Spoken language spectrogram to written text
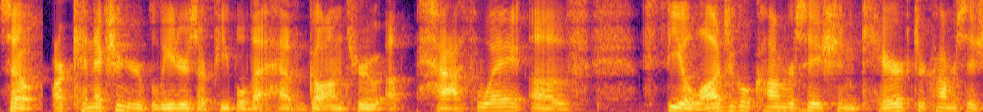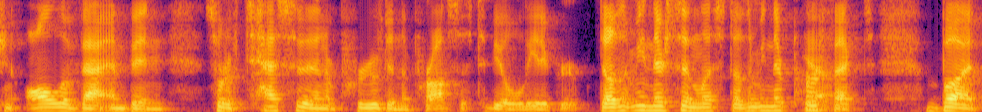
So our connection group leaders are people that have gone through a pathway of theological conversation, character conversation, all of that, and been sort of tested and approved in the process to be able to lead a group. Doesn't mean they're sinless, doesn't mean they're perfect, yeah. but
